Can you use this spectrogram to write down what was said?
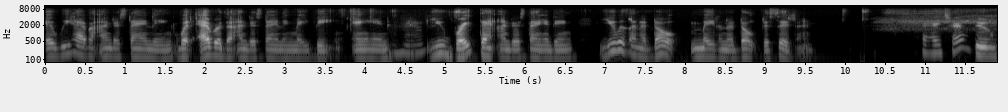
if we have an understanding, whatever the understanding may be, and Mhm. you break that understanding, you as an adult made an adult decision Very true. to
